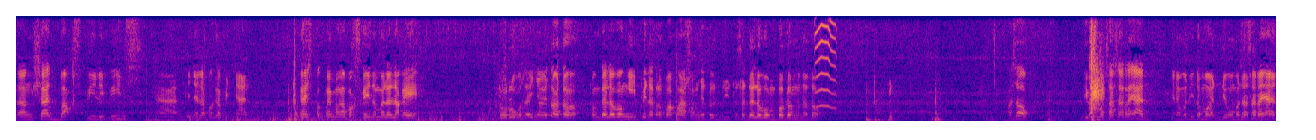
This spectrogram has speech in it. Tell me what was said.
ng Shad Box Philippines. Yan, ganyan lang pagkabit niyan. Guys, pag may mga box kayo na malalaki, turo ko sa inyo. Ito, ito. Itong dalawang ngipin na to, papasok nyo to dito sa dalawang bagang na to. Pasok. Hindi mo masasara yan. Tinan mo dito mo, hindi mo masasara yan.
